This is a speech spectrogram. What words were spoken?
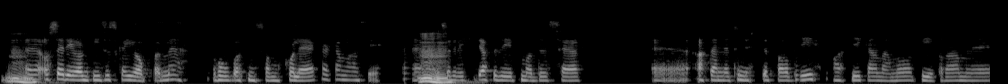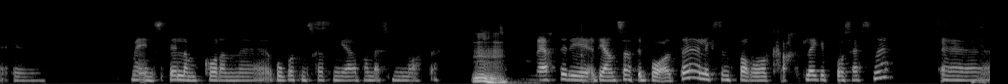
Mm. Eh, og så er det jo òg de som skal jobbe med roboten som kollega, kan man si. Eh, mm. Så det er viktig at de på en måte ser eh, at den er til nytte for de, og at de kan være med å bidra med, eh, med innspill om hvordan roboten skal fungere på en best mulig måte. Mm involverte de, de ansatte både liksom for å kartlegge prosessene, eh,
